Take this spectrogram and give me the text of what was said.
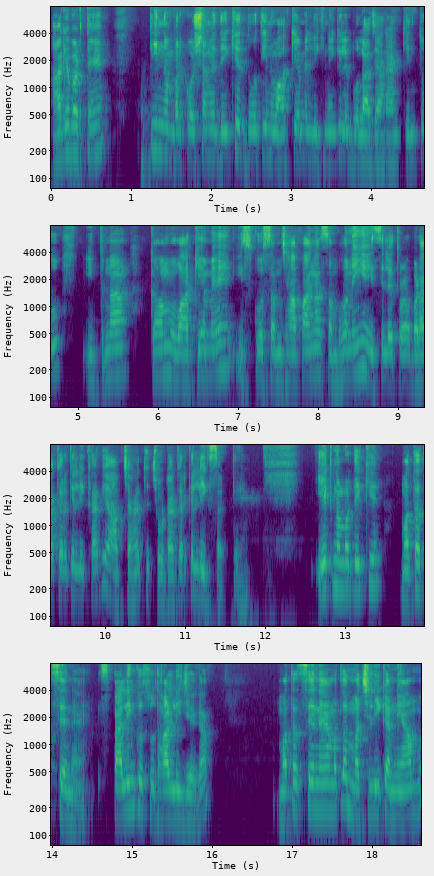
आगे बढ़ते हैं। तीन नंबर क्वेश्चन में देखिए, दो तीन वाक्य में लिखने के लिए बोला जा रहा है, किंतु इतना कम वाक्य में इसको समझा पाना संभव नहीं है, इसलिए थोड़ा बड़ा करके लिखा गया। आप चाहें तो छोटा करके लिख सकते हैं। एक नंबर देखिए मत्स्य न्याय स्पेलिंग को सुधार लीजिएगा। मत्स्य न्याय मतलब मछली का नियम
